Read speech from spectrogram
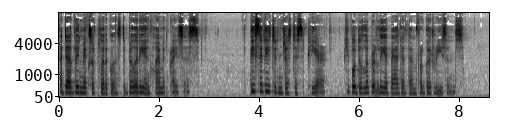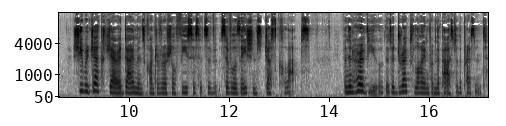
a deadly mix of political instability and climate crisis. These cities didn't just disappear, people deliberately abandoned them for good reasons. She rejects Jared Diamond's controversial thesis that civilizations just collapse. And in her view, there's a direct line from the past to the present.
